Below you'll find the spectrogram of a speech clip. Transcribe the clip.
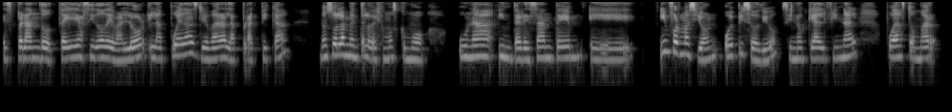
esperando te haya sido de valor, la puedas llevar a la práctica. No solamente lo dejemos como una interesante eh, información o episodio, sino que al final puedas tomar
